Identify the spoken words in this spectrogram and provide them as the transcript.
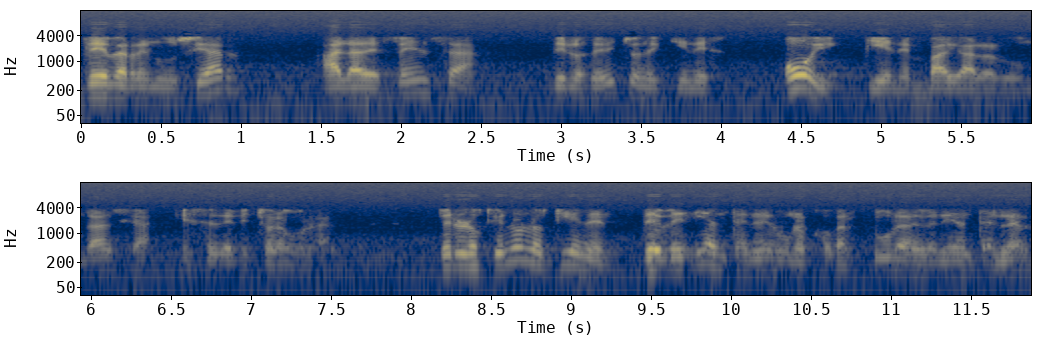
debe renunciar a la defensa de los derechos de quienes hoy tienen, valga la redundancia, ese derecho laboral. Pero los que no lo tienen deberían tener una cobertura, deberían tener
